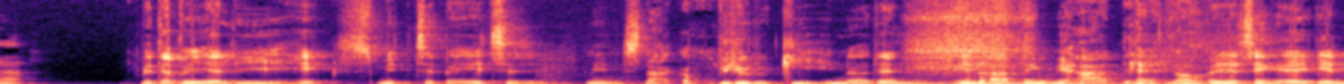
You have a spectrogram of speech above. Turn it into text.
Ja. Men der vil jeg lige hække smidt tilbage til min snak om biologien og den indretning, vi har der. Nå, jeg tænker igen,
